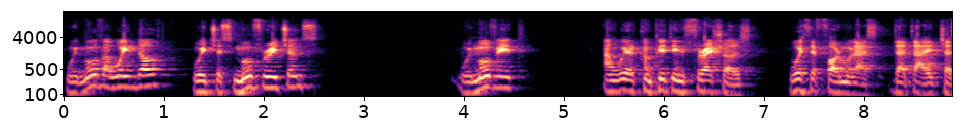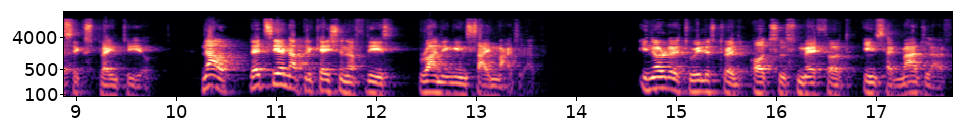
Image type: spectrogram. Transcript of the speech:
We move a window, we just move regions, we move it, and we are computing thresholds with the formulas that I just explained to you. Now, let's see an application of this running inside MATLAB. In order to illustrate Otsu's method inside MATLAB,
